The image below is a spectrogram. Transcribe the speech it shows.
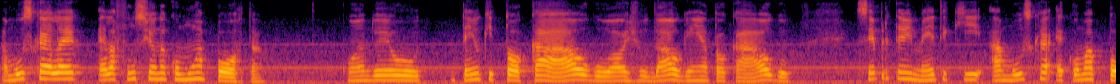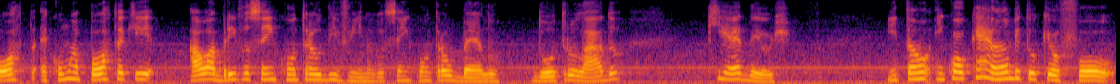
a música ela, é, ela funciona como uma porta. Quando eu tenho que tocar algo ou ajudar alguém a tocar algo, sempre tenho em mente que a música é como a porta, é como uma porta que ao abrir você encontra o divino, você encontra o belo do outro lado, que é Deus. Então, em qualquer âmbito que eu for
